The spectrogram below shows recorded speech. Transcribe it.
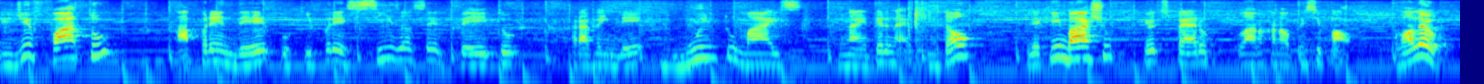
e de fato aprender o que precisa ser feito para vender muito mais na internet. Então, clique aqui embaixo eu te espero lá no canal principal. Valeu!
